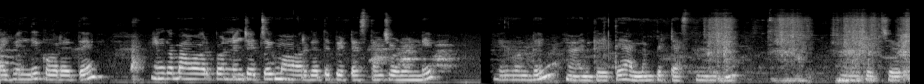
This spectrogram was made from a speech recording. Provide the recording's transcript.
అయిపోయింది కూర అయితే. ఇంకా మా వారి పని నుంచి వచ్చాక మా వారికి అయితే పెట్టేస్తాను చూడండి. ఇదిగోండి ఆయనకైతే అన్నం పెట్టేస్తాను ఆయనకి వచ్చారు.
